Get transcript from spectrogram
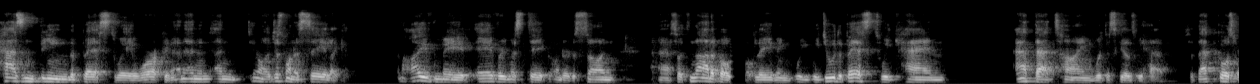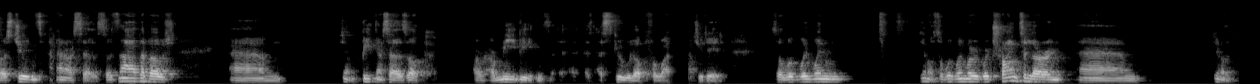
hasn't been the best way of working. And and and you know, I just want to say like I've made every mistake under the sun. Uh, so it's not about blaming. We, we do the best we can at that time with the skills we have. So that goes for our students and ourselves. So it's not about um, you know, beating ourselves up or, or, me beating a school up for what you did. So when, when you know, so when we're, we're trying to learn, um, you know,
